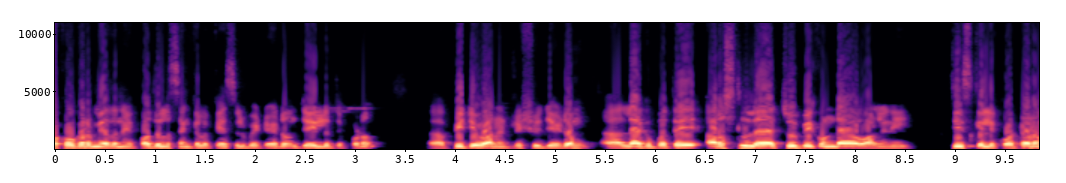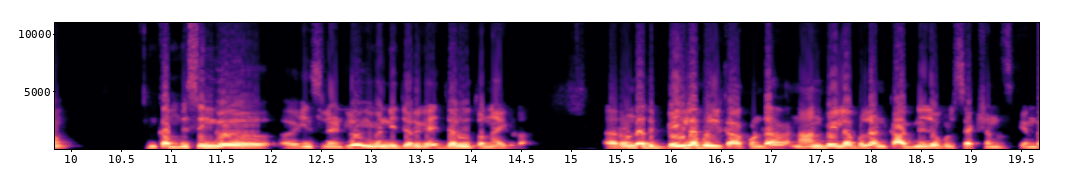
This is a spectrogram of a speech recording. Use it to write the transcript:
ఒక్కొక్కరి మీదనే పదుల సంఖ్యలో కేసులు పెట్టేయడం జైల్లో తిప్పడం పీటీ వారెంట్లు ఇష్యూ చేయడం లేకపోతే అరెస్టులు లే- చూపించకుండా వాళ్ళని తీసుకెళ్ళి కొట్టడం ఇంకా మిస్సింగ్ ఇన్సిడెంట్లు ఇవన్నీ జరిగాయి జరుగుతున్నాయి కూడా. రెండోది బెయిలబుల్ కాకుండా non bailable and cognizable sections కింద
